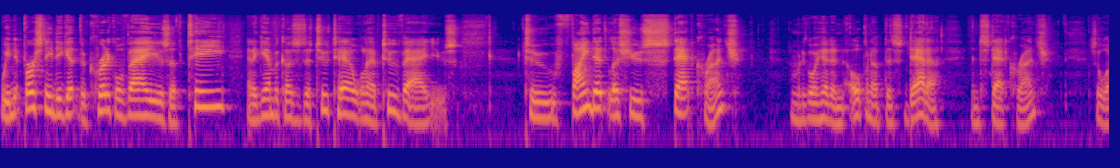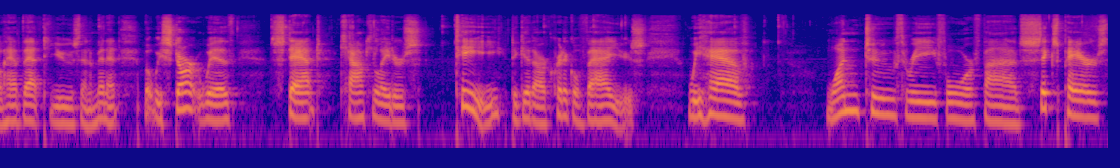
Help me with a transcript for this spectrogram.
We first need to get the critical values of t, and again, because it's a two-tail, we'll have two values. To find it, let's use StatCrunch. I'm going to go ahead and open up this data in StatCrunch. So we'll have that to use in a minute. But we start with stat calculators t to get our critical values. We have one, two, three, four, five, six pairs,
